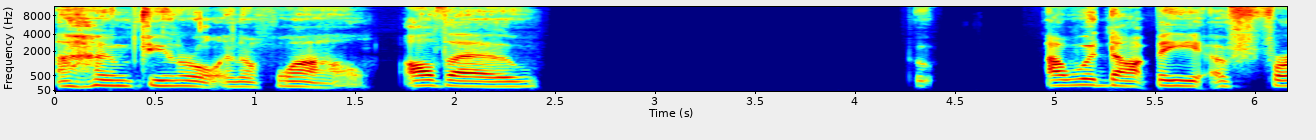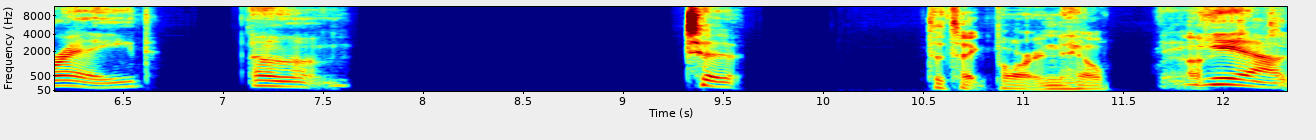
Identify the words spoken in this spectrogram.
a home funeral in a while, although I would not be afraid um, to to take part and help. Uh, yeah,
